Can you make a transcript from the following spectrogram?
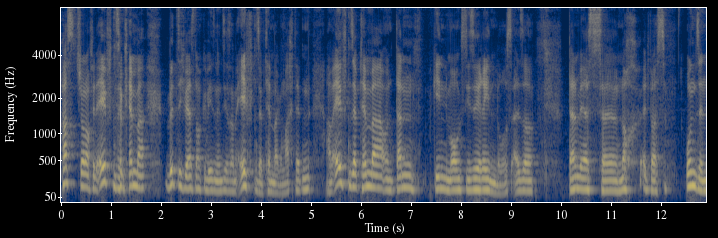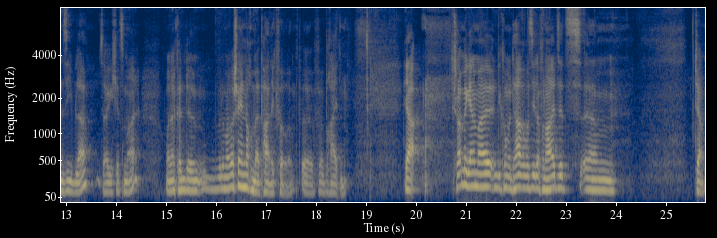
fast schon auf den 11. September. Witzig wäre es noch gewesen, wenn sie es am 11. September gemacht hätten. Am 11. September und dann gehen morgens die Sirenen los. Also dann wäre es äh, noch etwas unsensibler, sage ich jetzt mal. Und dann könnte, würde man wahrscheinlich noch mehr Panik ver, ver, verbreiten. Ja, schreibt mir gerne mal in die Kommentare, was ihr davon haltet. Ähm, tja,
